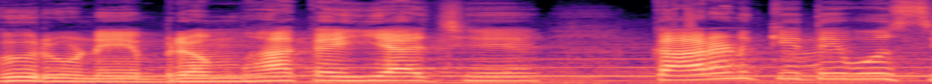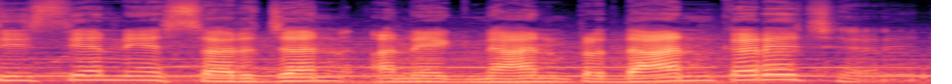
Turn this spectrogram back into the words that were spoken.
ગુરુને બ્રહ્મા કહ્યા છે? કારણ કે તેઓ શિષ્યને સર્જન અને જ્ઞાન પ્રદાન કરે છે.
